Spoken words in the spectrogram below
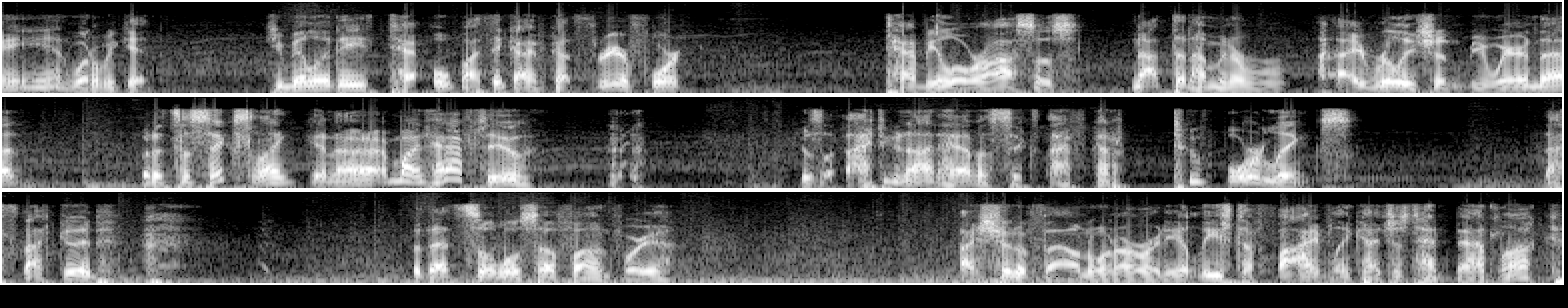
and what do we get? Humility. oh, I think I've got three or four tabula rasas. Not that I'm gonna. I really shouldn't be wearing that, but it's a six link, and I, I might have to because I do not have a six. I've got two four links. That's not good. but that's solo self-found for you. I should have found one already. At least a 5 link. I just had bad luck.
